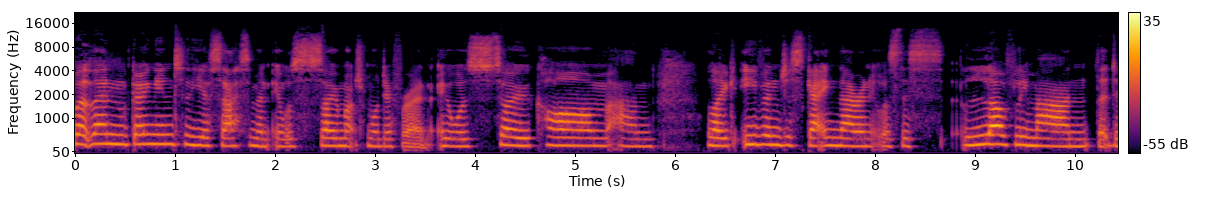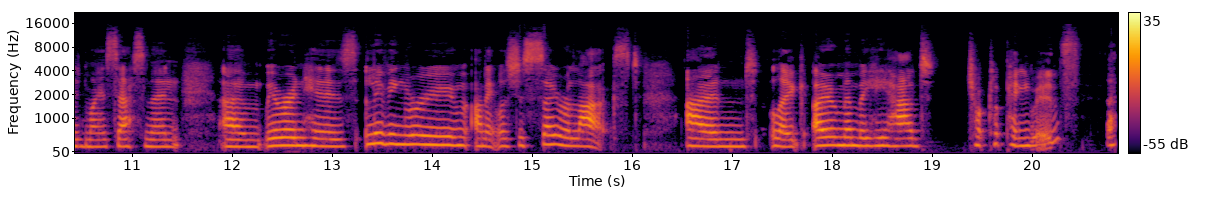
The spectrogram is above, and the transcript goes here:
But then going into the assessment, it was so much more different. It was so calm and like even just getting there and it was this lovely man that did my assessment. Um, we were in his living room and it was just so relaxed. And like I remember he had chocolate penguins.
